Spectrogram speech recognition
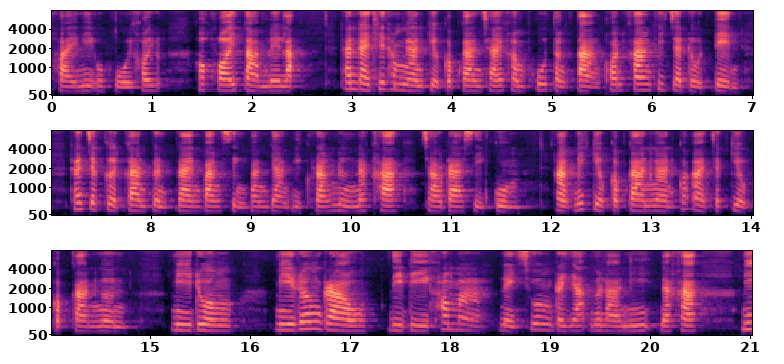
ใครนี่โอ้โหเขาเขาคล้อยตามเลยละท่านใดที่ทำงานเกี่ยวกับการใช้คำพูดต่างๆ ค่อนข้างที่จะโดดเด่น ท่านจะเกิดการเปลี่ยนแปลงบางสิ่งบางอย่างอีกครั้งหนึ่งนะคะ ชาวราศีกุม หากไม่เกี่ยวกับการงานก็อาจจะเกี่ยวกับการเงิน มีดวงมีเรื่องราวดีๆ เข้ามาในช่วงระยะเวลานี้นะคะ มี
